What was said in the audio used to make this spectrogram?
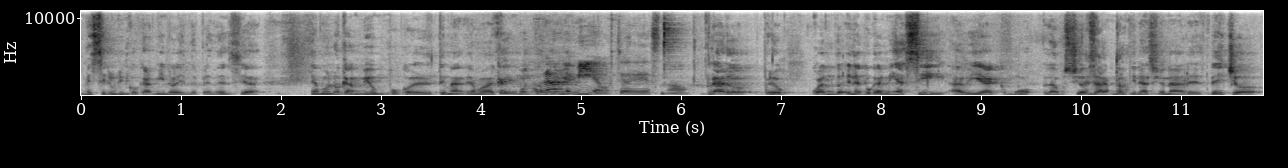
¿No es el único camino a la independencia? Digamos, ¿no cambió un poco el tema? Digamos, acá hay un montón Hablaron de... mía ustedes, ¿no? Claro, pero cuando en la época mía sí había como la opción de las multinacionales. De hecho,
